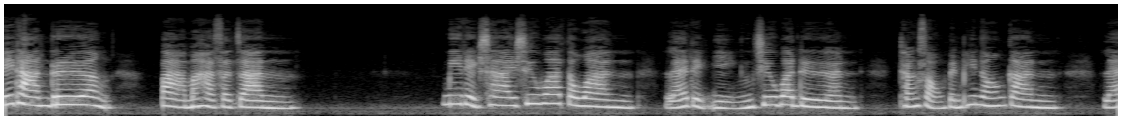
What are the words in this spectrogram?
นิทานเรื่อง ป่ามหัศจรรย์ มีเด็กชายชื่อว่าตะวัน และเด็กหญิงชื่อว่าเดือน ทั้งสองเป็นพี่น้องกัน และ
